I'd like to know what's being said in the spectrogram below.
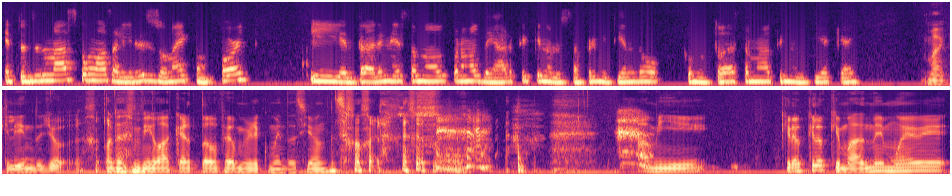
Entonces más como a salir de su zona de confort y entrar en estas nuevas formas de arte que nos lo está permitiendo como toda esta nueva tecnología que hay. Ma, qué lindo. Yo ahora me va a quedar todo feo mi recomendación. a mí creo que lo que más me mueve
